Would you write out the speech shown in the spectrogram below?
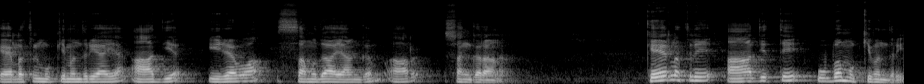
കേരളത്തിൽ മുഖ്യമന്ത്രിയായ ആദ്യ ഇഴവ സമുദായാംഗം ആർ ശങ്കറാണ്. കേരളത്തിലെ ആദ്യത്തെ ഉപമുഖ്യമന്ത്രി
